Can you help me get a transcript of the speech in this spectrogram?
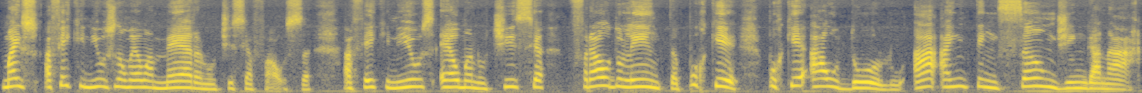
Mas a fake news não é uma mera notícia falsa. A fake news é uma notícia fraudulenta. Por quê? Porque há o dolo, há a intenção de enganar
